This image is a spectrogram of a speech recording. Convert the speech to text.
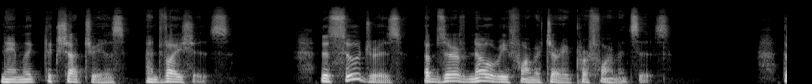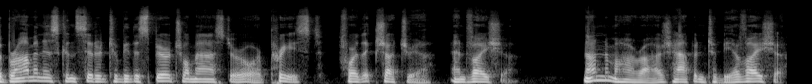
namely the Kshatriyas and Vaishyas. The Sudras observe no reformatory performances. The Brahmin is considered to be the spiritual master or priest for the Kshatriya and Vaishya. Nanda Maharaj happened to be a Vaishya,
